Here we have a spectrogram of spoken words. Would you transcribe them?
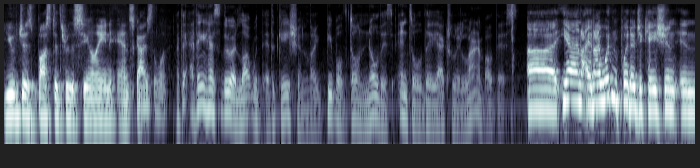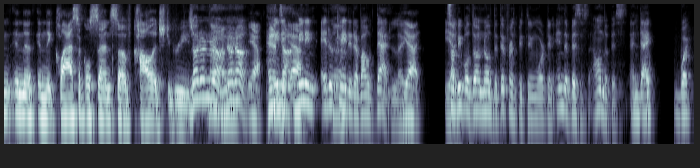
you've just busted through the ceiling and sky's the limit. I, th- I think it has to do a lot with education. Like people don't know this until they actually learn about this. Uh, yeah, and, and I wouldn't put education in, in the in the classical sense of college degrees. No, no, no, No, no, no. yeah. Meaning, on. meaning educated about that. Like yeah, some people don't know the difference between working in the business and on the business, and that what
